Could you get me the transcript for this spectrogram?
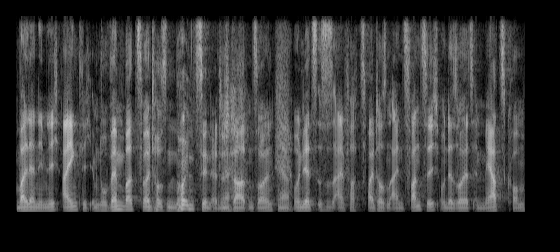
weil der nämlich eigentlich im November 2019 hätte Ja. starten sollen. Ja. Und jetzt ist es einfach 2021 und der soll jetzt im März kommen.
